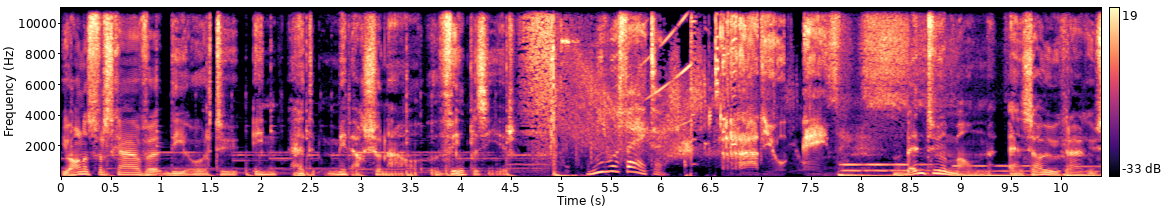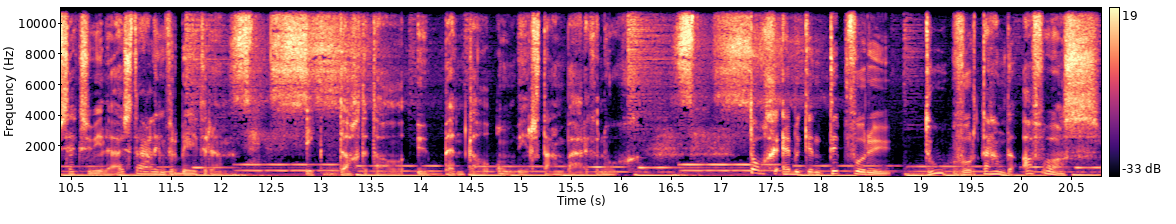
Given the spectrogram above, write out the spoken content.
Johannes Verschaven, die hoort u in het Middagjournaal. Veel plezier. Nieuwe feiten. Radio 1. Bent u een man en zou u graag uw seksuele uitstraling verbeteren? Ik dacht het al, u bent al onweerstaanbaar genoeg. Toch heb ik een tip voor u. Doe voortaan de afwas.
